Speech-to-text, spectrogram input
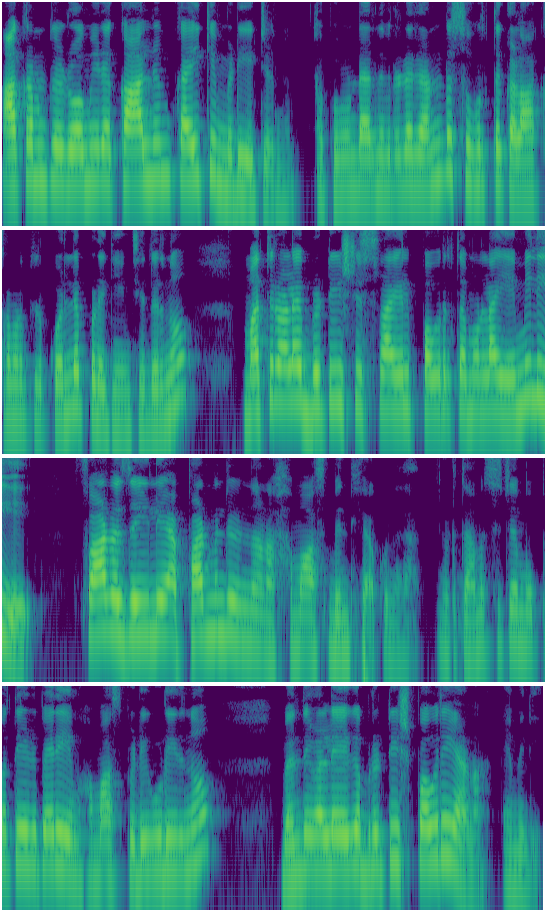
ആക്രമണത്തിൽ റോമിയുടെ കാലിനും കൈക്കും വെടിയേറ്റിരുന്നു. ഒപ്പമുണ്ടായിരുന്ന ഇവരുടെ രണ്ട് സുഹൃത്തുക്കൾ ആക്രമണത്തിൽ കൊല്ലപ്പെടുകയും ചെയ്തിരുന്നു. മറ്റൊരാളെ ബ്രിട്ടീഷ് ഇസ്രായേൽ പൗരത്വമുള്ള എമിലിയെ ഫാറസയിലെ അപ്പാർട്ട്മെന്റിൽ നിന്നാണ് ഹമാസ് ബന്ധിയാക്കുന്നത് ഇവിടെ താമസിച്ച മുപ്പത്തിയേഴ് പേരെയും ഹമാസ് പിടികൂടിയിരുന്നു. ബന്ദികളിലെ ഏക ബ്രിട്ടീഷ് പൗരയാണ് എമിലി.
